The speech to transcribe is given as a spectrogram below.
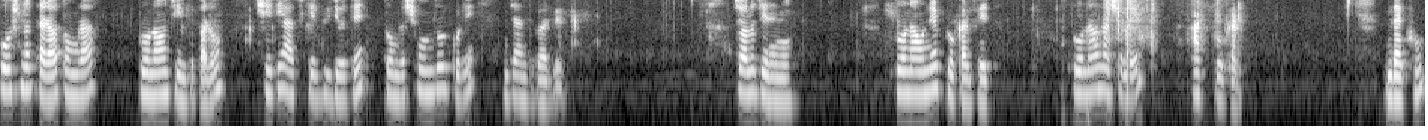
প্রশ্নের দ্বারা তোমরা প্রোনাউন চিনতে পারো, সেটি আজকের ভিডিওতে তোমরা সুন্দর করে জানতে পারবে। চলো জেনে নিই প্রোনাউনের প্রকারভেদ। প্রোনাউন আসলে আট প্রকার। দেখো।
